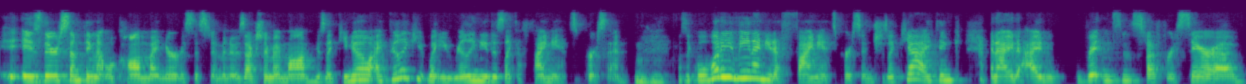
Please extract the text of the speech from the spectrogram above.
is there something that will calm my nervous system? And it was actually my mom who's like, you know, I feel like you, what you really need is like a finance person. Mm-hmm. I was like, well, what do you mean I need a finance person? She's like, yeah, I think, and I'd, I'd written some stuff for Sara.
